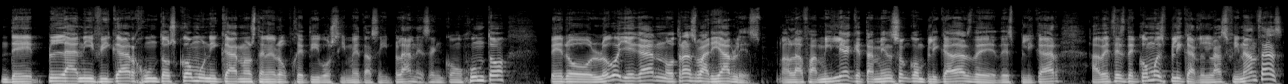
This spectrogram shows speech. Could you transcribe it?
de planificar juntos, comunicarnos, tener objetivos y metas y planes en conjunto pero luego llegan otras variables a la familia que también son complicadas de, explicar, a veces de cómo explicarle las finanzas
